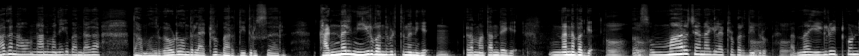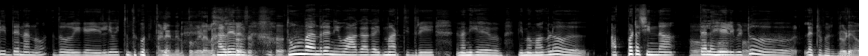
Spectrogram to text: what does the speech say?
ಆಗ ನಾವು ನಾನು ಮನೆಗೆ ಬಂದಾಗ ದಾಮೋದರ ಗೌಡ್ರು ಒಂದು ಲೆಟ್ರ್ ಬರೆದಿದ್ರು ಸರ್ ಕಣ್ಣಲ್ಲಿ ನೀರು ಬಂದುಬಿಡ್ತು ನನಗೆ ನಮ್ಮ ತಂದೆಗೆ ನನ್ನ ಬಗ್ಗೆ. ಸುಮಾರು ಚೆನ್ನಾಗಿ ಲೆಟ್ರ್ ಬರೆದಿದ್ರು. ಅದನ್ನ ಈಗಲೂ ಇಟ್ಕೊಂಡಿದ್ದೆ ನಾನು. ಅದು ಈಗ ಎಲ್ಲಿ ಹೋಯ್ತು ಅಂತ ಗೊತ್ತಿಲ್ಲ. ಹಳೆ. ತುಂಬ ಅಂದರೆ ನೀವು ಆಗಾಗ ಇದು ಮಾಡ್ತಿದ್ರಿ ನನಗೆ ನಿಮ್ಮ ಮಗಳು ಅಪ್ಪಟ ಚಿನ್ನ ಅಂತೆಲ್ಲ ಹೇಳಿಬಿಟ್ಟು ಲೆಟರ್ ಬರೆದಿದ್ರು ನೋಡಿ ಆ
